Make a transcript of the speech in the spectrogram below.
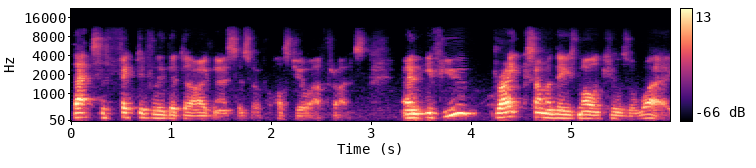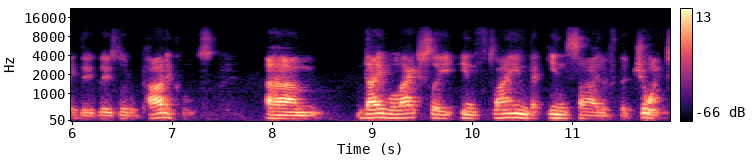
that's effectively the diagnosis of osteoarthritis. And if you break some of these molecules away, these little particles, um, they will actually inflame the inside of the joint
